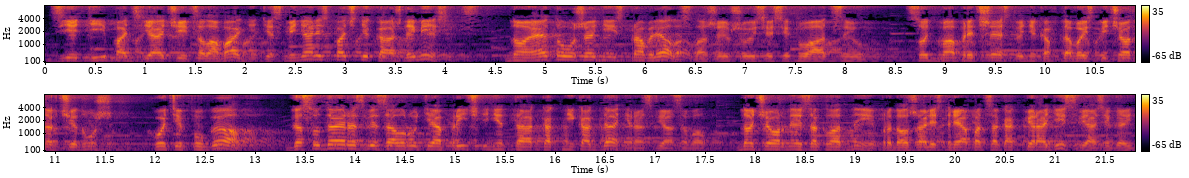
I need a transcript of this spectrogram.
Дьяки, подьячи и целовальники сменялись почти каждый месяц. Но это уже не исправляло сложившуюся ситуацию. Судьба предшественников новоиспеченных чинуш хоть и пугала, Государь развязал руки опричнине так, как никогда не развязывал. Но черные закладные продолжали стряпаться, как пироги с вязигой.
